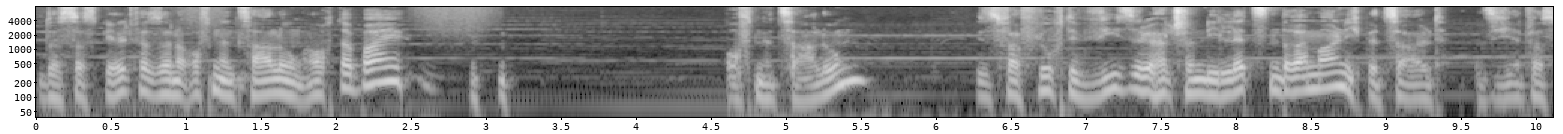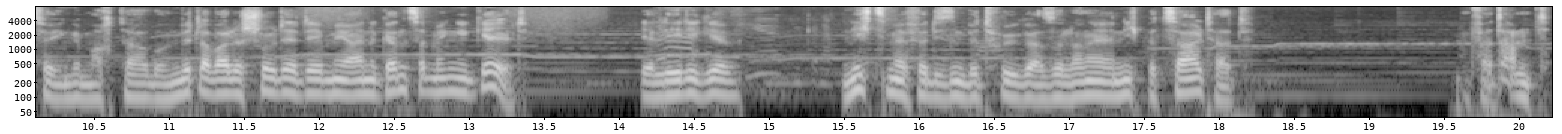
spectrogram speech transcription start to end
Und ist das Geld für seine offenen Zahlungen auch dabei? Offene Zahlung? Dieses verfluchte Wiesel hat schon die letzten drei Mal nicht bezahlt, als ich etwas für ihn gemacht habe. Und mittlerweile schuldet er mir eine ganze Menge Geld. Ich erledige nichts mehr für diesen Betrüger, solange er nicht bezahlt hat. Verdammt.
